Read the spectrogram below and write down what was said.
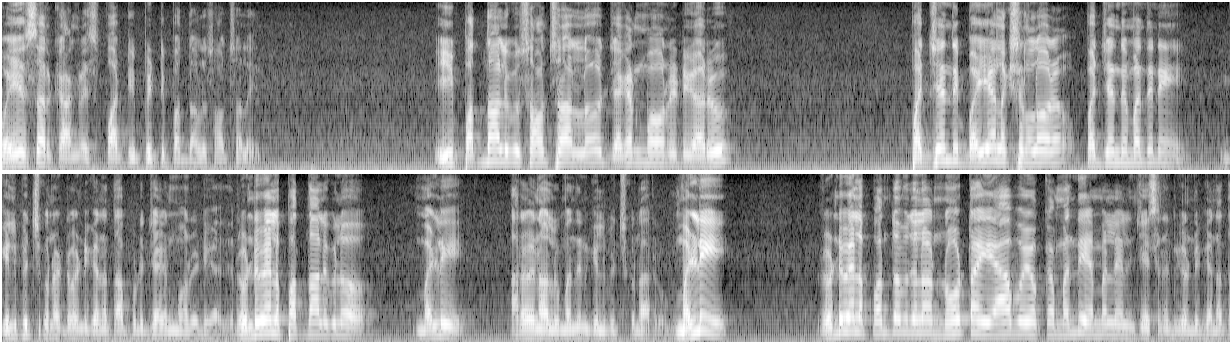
వైఎస్ఆర్ కాంగ్రెస్ పార్టీ పెట్టి పద్నాలుగు సంవత్సరాలు అయింది ఈ పద్నాలుగు సంవత్సరాల్లో జగన్మోహన్ రెడ్డి గారు పద్దెనిమిది బై ఎలక్షన్లో పద్దెనిమిది మందిని గెలిపించుకున్నటువంటి ఘనత అప్పుడు జగన్మోహన్ రెడ్డి గారు రెండు వేల పద్నాలుగులో మళ్ళీ అరవై నాలుగు మందిని గెలిపించుకున్నారు. మళ్ళీ రెండు వేల పంతొమ్మిదిలో నూట యాభై ఒక్క మంది ఎమ్మెల్యేలను చేసినటువంటి ఘనత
